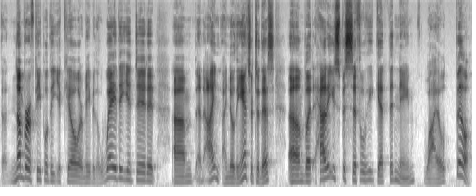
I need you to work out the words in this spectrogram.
the number of people that you kill, or maybe the way that you did it. Um, and I I know the answer to this, um, but how did you specifically get the name Wild Bill?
